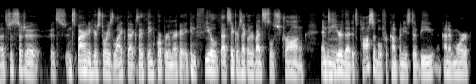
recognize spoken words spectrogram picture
that's just such a it's inspiring to hear stories like that because I think corporate America it can feel that sacred secular divide so strong, and to mm-hmm. hear that it's possible for companies to be kind of more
